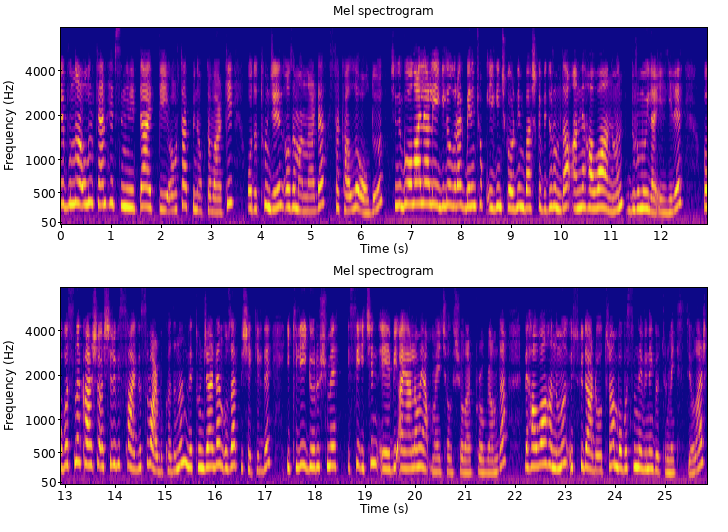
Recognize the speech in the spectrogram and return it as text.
Ve bunlar olurken hepsinin iddia ettiği ortak bir nokta var ki o da Tuncer'in o zamanlarda sakallı olduğu. Şimdi bu olaylarla ilgili olarak benim çok ilginç gördüğüm başka bir durum da anne Havva Hanım'ın durumuyla ilgili. Babasına karşı aşırı bir saygısı var bu kadının ve Tuncer'den uzak bir şekilde ikili görüşmesi için e, bir ayarlama yapmaya çalışıyorlar programda. Ve Havva Hanım'ı Üsküdar'da oturan babasının evine götürmek istiyorlar.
